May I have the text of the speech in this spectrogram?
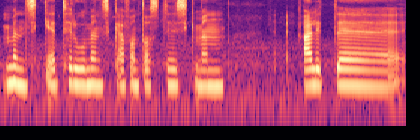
Mennesket tror mennesket er fantastisk, men er litt eh,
